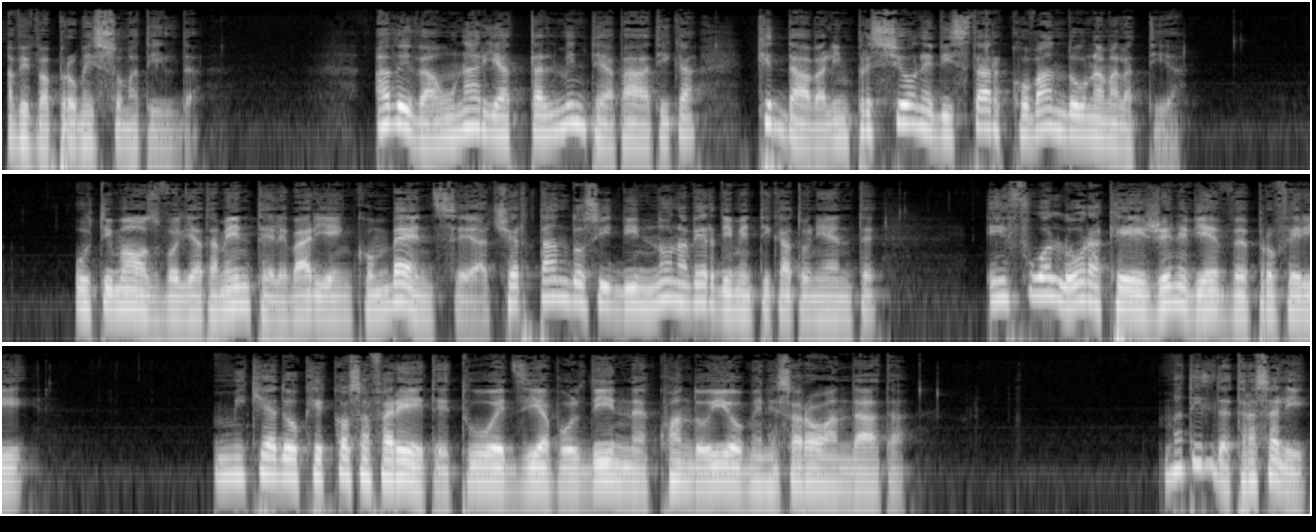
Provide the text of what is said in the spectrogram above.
aveva promesso Matilda. Aveva un'aria talmente apatica che dava l'impressione di star covando una malattia. Ultimò svogliatamente le varie incombenze, accertandosi di non aver dimenticato niente, e fu allora che Genevieve proferì Mi chiedo che cosa farete tu e zia Poldin quando io me ne sarò andata. Matilde trasalì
